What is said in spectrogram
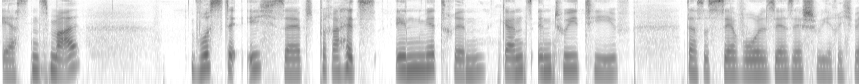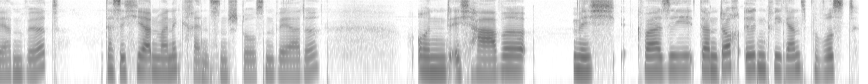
erstens mal, wusste ich selbst bereits in mir drin, ganz intuitiv, dass es sehr wohl sehr, sehr schwierig werden wird, dass ich hier an meine Grenzen stoßen werde. Und ich habe mich quasi dann doch irgendwie ganz bewusst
